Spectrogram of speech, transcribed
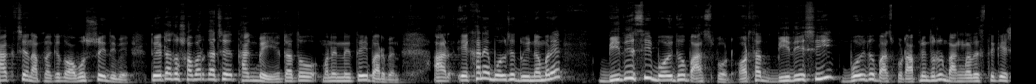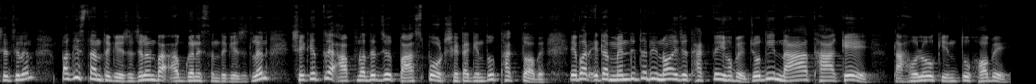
থাকছেন, আপনাকে তো অবশ্যই দিবে। তো এটা তো সবার কাছে থাকবেই, এটা তো মানে নিতেই পারবেন। আর এখানে বলছে দুই নম্বরে বিদেশি বৈধ পাসপোর্ট, অর্থাৎ বিদেশি বৈধ পাসপোর্ট। আপনি ধরুন বাংলাদেশ থেকে এসেছিলেন, পাকিস্তান থেকে এসেছিলেন বা আফগানিস্তান থেকে এসেছিলেন, সেক্ষেত্রে আপনাদের যে পাসপোর্ট, সেটা কিন্তু থাকতে হবে। এবার এটা ম্যান্ডেটারি নয় যে থাকতেই হবে। যদি না থাকে, তাহলেও কিন্তু হবে।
